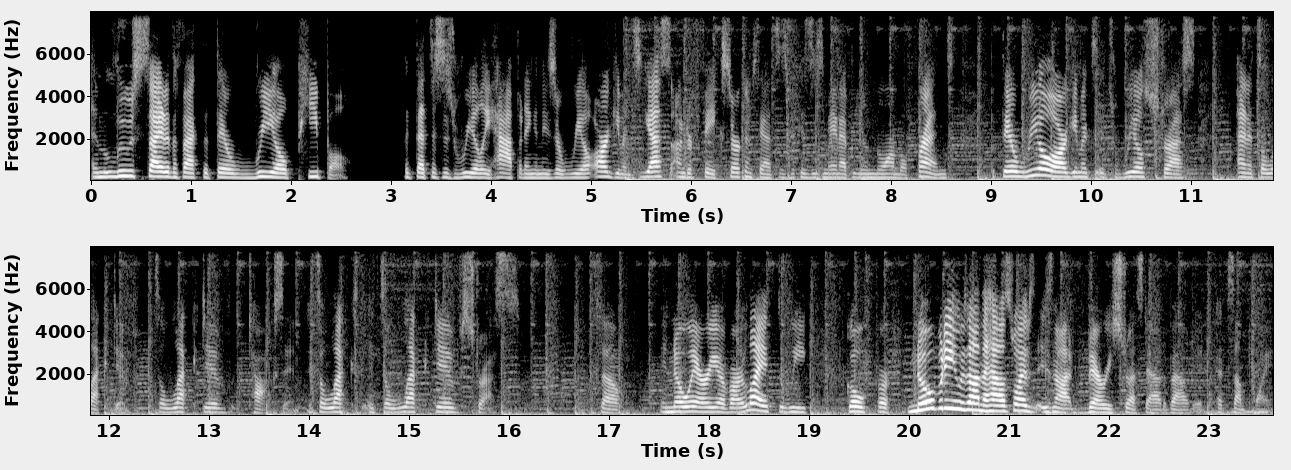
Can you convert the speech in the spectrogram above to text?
and lose sight of the fact that they're real people. Like that this is really happening and these are real arguments. Yes, under fake circumstances because these may not be your normal friends, but they're real arguments, it's real stress, and it's elective. Elective toxin. It's elect it's elective stress. So, in no area of our life do we go for nobody who's on the housewives is not very stressed out about it at some point.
